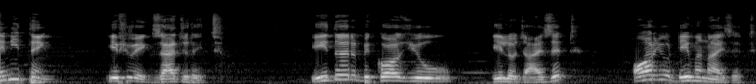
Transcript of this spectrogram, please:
anything if you exaggerate either because you eulogize it or you demonize it.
